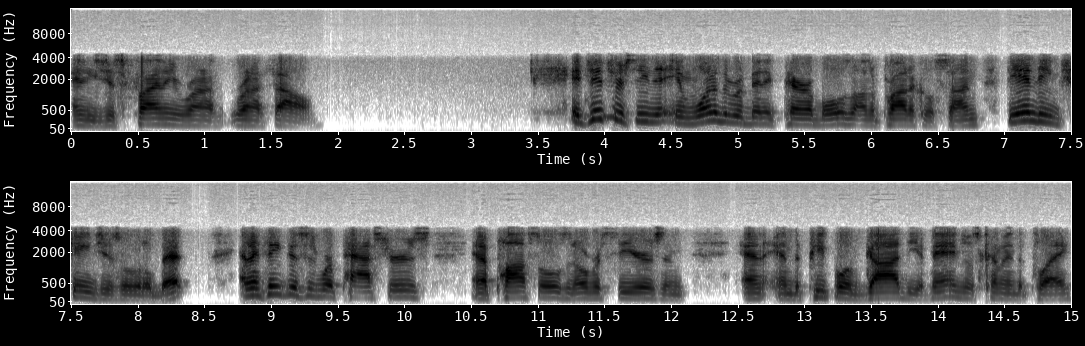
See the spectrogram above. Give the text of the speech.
and he's just finally run, run afoul. It's interesting that in one of the rabbinic parables on the prodigal son, the ending changes a little bit. And I think this is where pastors and apostles and overseers and, and, and the people of God, the evangelists, come into play.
